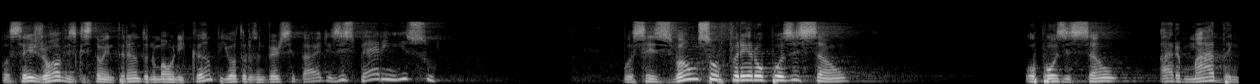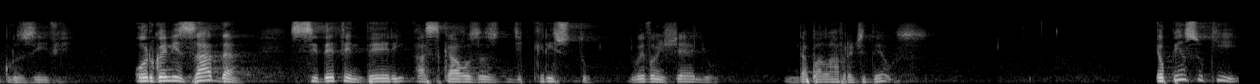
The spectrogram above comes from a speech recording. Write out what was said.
Vocês jovens que estão entrando numa Unicamp e outras universidades, esperem isso. Vocês vão sofrer oposição, oposição armada, inclusive organizada se defenderem as causas de Cristo, do Evangelho, da palavra de Deus. Eu penso que,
